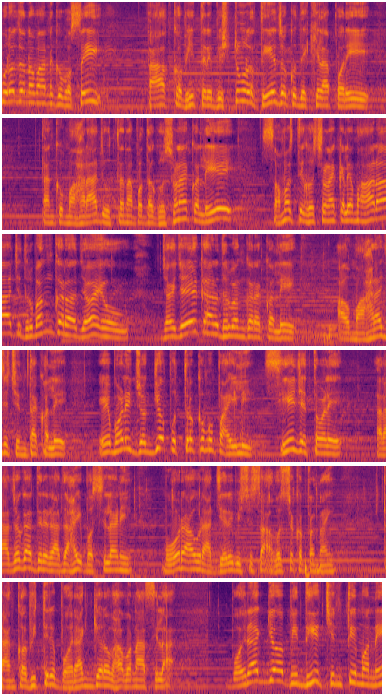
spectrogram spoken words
ପୁରଜନମାନଙ୍କୁ ବସେଇ ତାଙ୍କ ଭିତରେ ବିଷ୍ଣୁର ତେଜକୁ ଦେଖିଲା ପରେ ତାଙ୍କୁ ମହାରାଜ ଉତ୍ତନାପଦ ଘୋଷଣା କଲେ ସମସ୍ତେ ଘୋଷଣା କଲେ ମହାରାଜ ଧ୍ରୁବଙ୍କର ଜୟ ହେଉ ଜୟ ଜୟକାର ଧ୍ରୁବଙ୍କର କଲେ ଆଉ ମହାରାଜ ଚିନ୍ତା କଲେ ଏଭଳି ଯୋଗ୍ୟ ପୁତ୍ରକୁ ମୁଁ ପାଇଲି ସିଏ ଯେତେବେଳେ ରାଜଗାଦିରେ ରାଜା ହୋଇ ବସିଲାଣି ମୋର ଆଉ ରାଜ୍ୟରେ ବିଶେଷ ଆବଶ୍ୟକତା ନାହିଁ ତାଙ୍କ ଭିତରେ ବୈରାଗ୍ୟର ଭାବନା ଆସିଲା ବୈରାଗ୍ୟ ବିଧି ଚିନ୍ତି ମନେ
